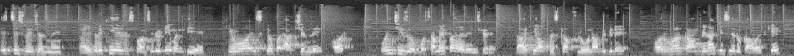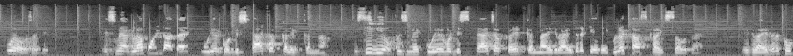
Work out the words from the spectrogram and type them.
इस सिचुएशन में राइडर की रिस्पॉन्सिबिलिटी बनती है। कि वह इसके ऊपर एक्शन ले और उन चीज़ों को समय पर अरेंज करें ताकि ऑफ़िस का फ्लो ना बिगड़े और वह काम बिना किसी रुकावट के पूरा हो सके। इसमें अगला पॉइंट आता है कुरियर को डिस्पैच और कलेक्ट करना। किसी भी ऑफ़िस में कुरियर को डिस्पैच और कलेक्ट करना एक राइडर के रेगुलर टास्क का हिस्सा होता है। एक राइडर को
